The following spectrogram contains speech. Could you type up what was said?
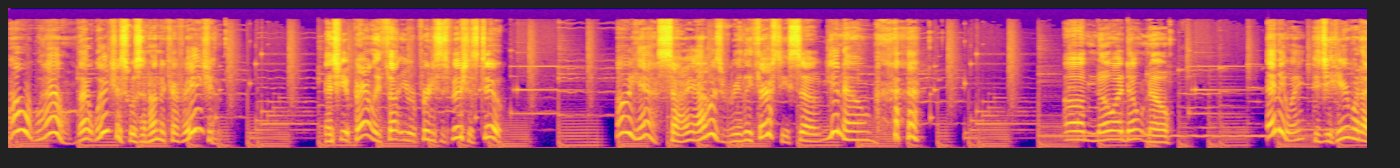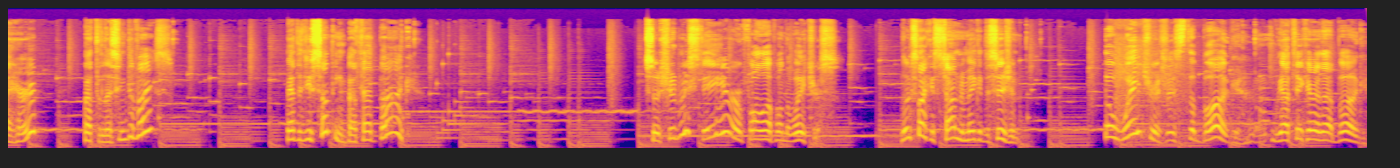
Oh, wow. That waitress was an undercover agent. And she apparently thought you were pretty suspicious, too. Oh, yeah. Sorry, I was really thirsty, so, you know. um, no, I don't know. Anyway, did you hear what I heard? About the listening device? We have to do something about that bug. So should we stay here or follow up on the waitress? Looks like it's time to make a decision. The waitress! It's the bug! We gotta take care of that bug.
